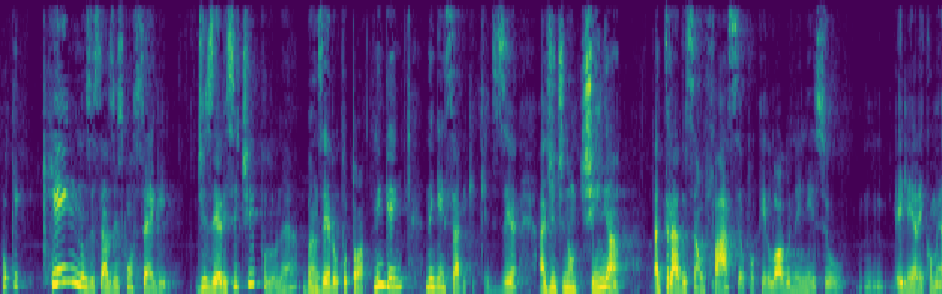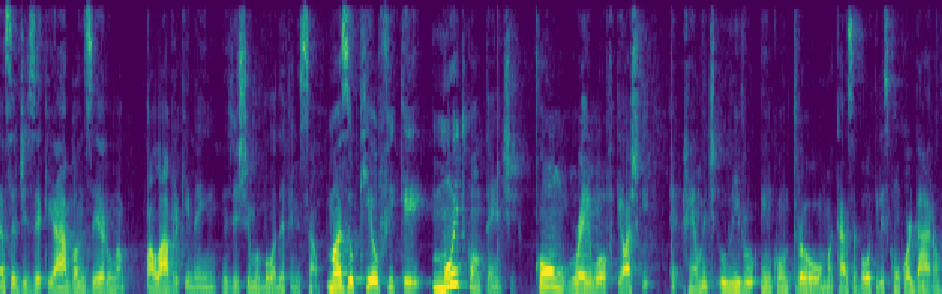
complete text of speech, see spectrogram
porque quem nos Estados Unidos consegue dizer esse título, né? Banzeiro Cutó? Ninguém, ninguém sabe o que quer dizer. A gente não tinha a tradução fácil, porque logo no início hum, Eliane começa a dizer que ah, banzeiro, uma palavra que nem existe uma boa definição. Mas o que eu fiquei muito contente com Grey Wolf, que eu acho que é, realmente o livro encontrou uma casa boa, que eles concordaram.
